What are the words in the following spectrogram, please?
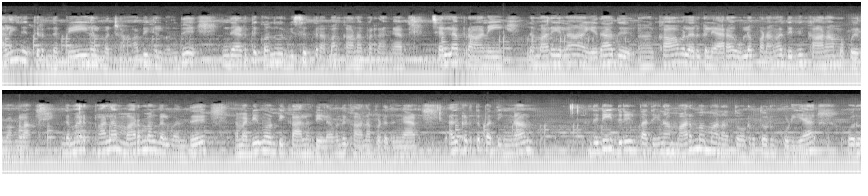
அலைந்து திறந்த பேய்கள் மற்றும் ஆவிகள் வந்து இந்த இடத்துக்கு வந்து ஒரு விசித்திரமாக காணப்படுறாங்க. செல்ல பிராணி இந்த மாதிரிலாம் ஏதாவது காவலர்கள் யாராவது உள்ளே போனாங்க திடீர்னு காணாமல் போயிடுவாங்களாம் இந்த மாதிரி பல மர்மங்கள் வந்து நம்ம டிமோண்டி காலண்டியில் வந்து காணப்படுதுங்க. அதுக்கடுத்து பார்த்தீங்கன்னா திடீர் திடீர்னு பார்த்தீங்கன்னா மர்மமான தோற்றத்தோடு கூடிய ஒரு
